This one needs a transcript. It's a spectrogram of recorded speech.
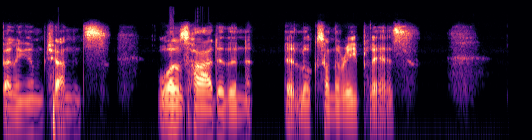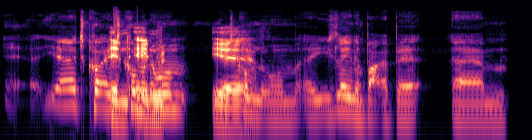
Bellingham chance was harder than it looks on the replays. Yeah, it's, it's in, coming in, to him. Yeah, it's coming to him. Uh, he's leaning back a bit, um,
